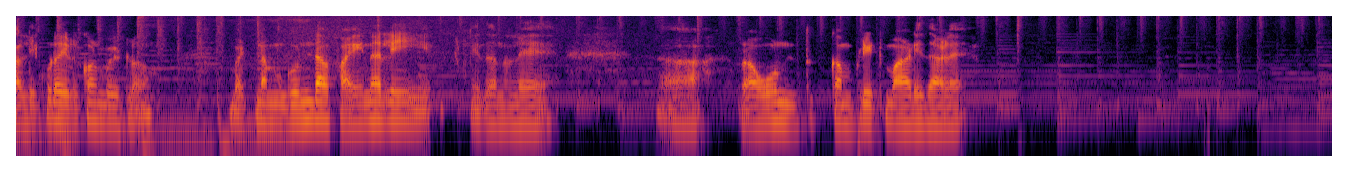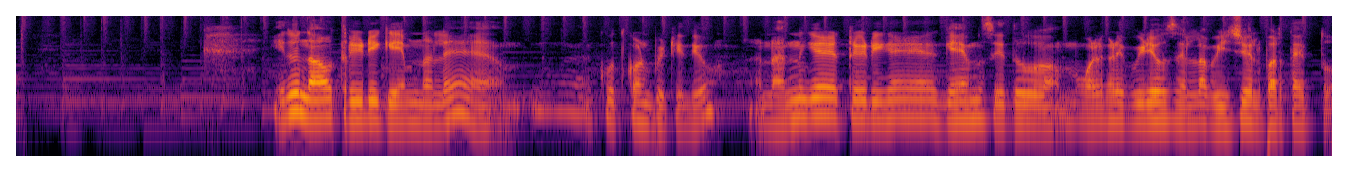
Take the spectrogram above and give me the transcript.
ಅಲ್ಲಿ ಕೂಡ ಇಳ್ಕೊಂಡ್ಬಿಟ್ಲು ಬಟ್ ನಮ್ಮ ಗುಂಡ ಫೈನಲಿ ಇದನ್ನಲ್ಲೇ ರೌಂಡ್ ಕಂಪ್ಲೀಟ್ ಮಾಡಿದ್ದಾಳೆ ಇದು ನಾವು ತ್ರೀ ಡಿ ಗೇಮ್ನಲ್ಲೇ ಕೂತ್ಕೊಂಡು ಬಿಟ್ಟಿದ್ದೀವಿ ನನಗೆ ತ್ರೀ ಡಿಗೆ ಗೇಮ್ಸ್ ಇದು, ಒಳಗಡೆ ವೀಡಿಯೋಸ್ ಎಲ್ಲ ವಿಜುವಲ್ ಬರ್ತಾಯಿತ್ತು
